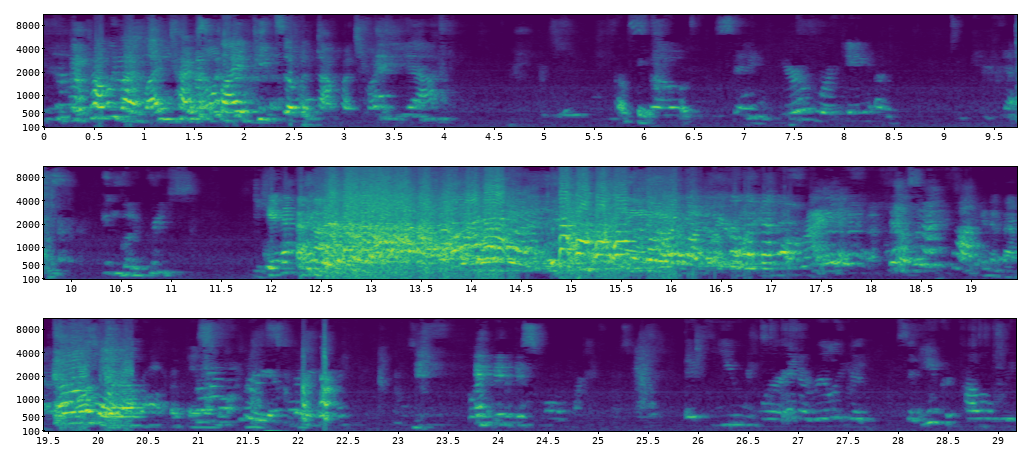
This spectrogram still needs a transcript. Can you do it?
You could probably buy a lifetime supply of pizza with that much money, yeah. Okay. So, say you're working a yes. You can go to Greece. Yeah. Alright, that's what I'm talking about. Oh, okay. Okay. A small apartment. If you were in a really good city, you could probably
